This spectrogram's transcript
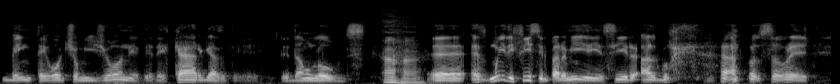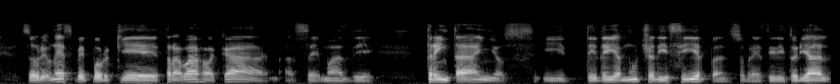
28 millones de descargas de de downloads. Eh, es muy difícil para mí decir algo, sobre, sobre UNESP porque trabajo acá hace más de 30 años y tendría mucho a decir sobre este editorial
